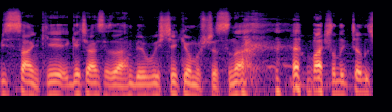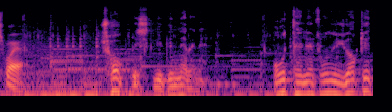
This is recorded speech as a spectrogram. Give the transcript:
biz sanki geçen sezondan beri bu iş çekiyormuşçasına başladık çalışmaya. Çok riskli dinle beni. O telefonu yok et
